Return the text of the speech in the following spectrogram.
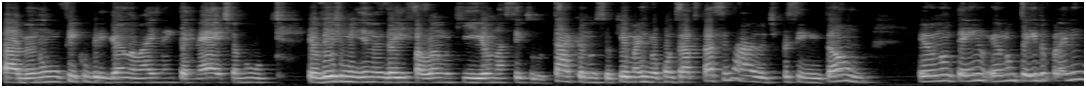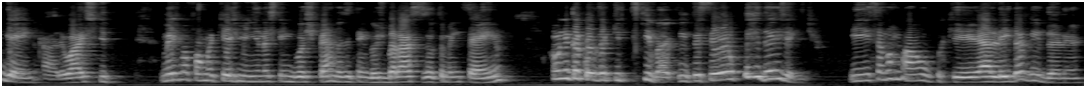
sabe? Eu não fico brigando mais na internet, eu não... Eu vejo meninas aí falando que eu não aceito lutar, que eu não sei o quê, mas meu contrato tá assinado, tipo assim, então eu não tenho, eu não peido para ninguém, cara. Eu acho que mesma forma que as meninas têm duas pernas e têm dois braços, eu também tenho. A única coisa que, que vai acontecer é eu perder, gente. E isso é normal, porque é a lei da vida, né?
